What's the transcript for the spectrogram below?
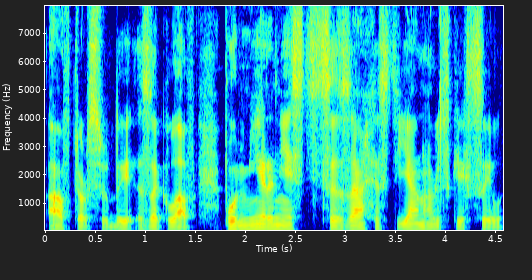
автор сюди заклав. Помірність це захист янгольських сил,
